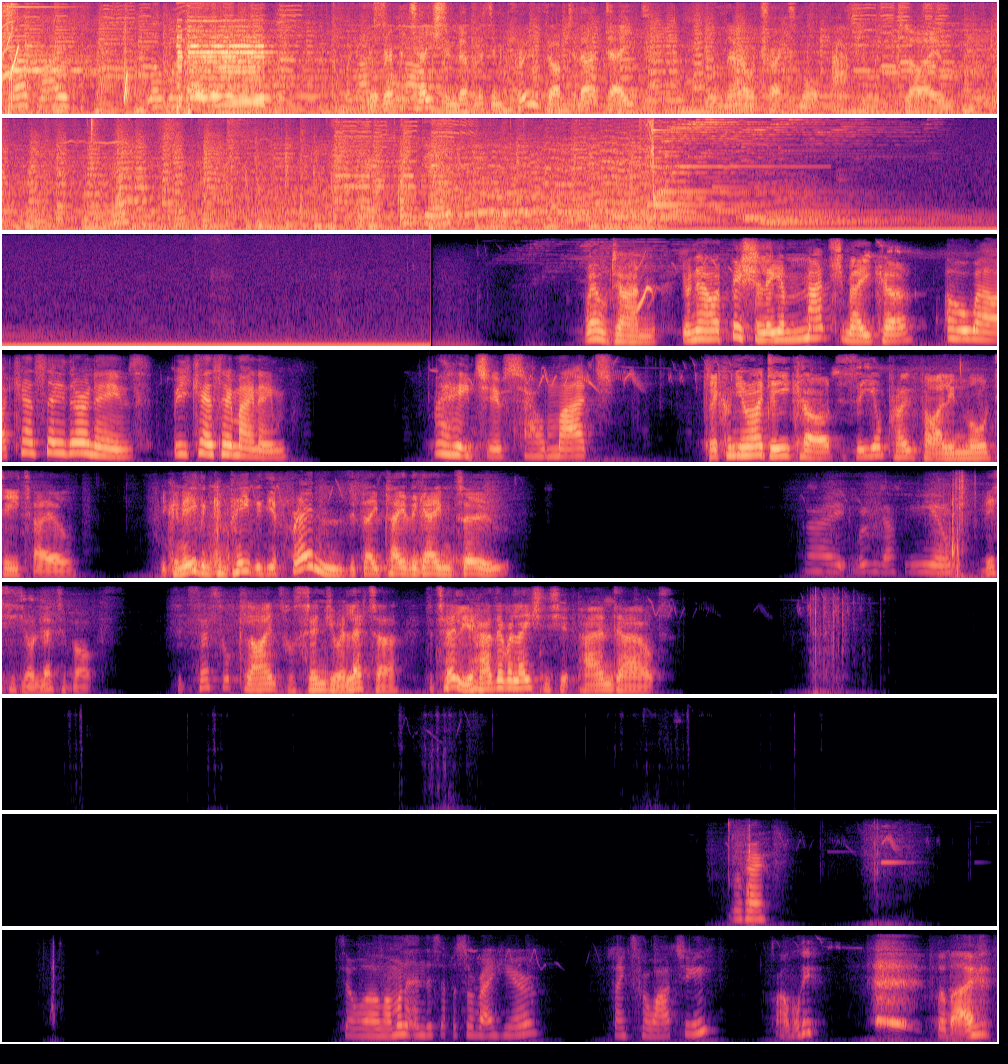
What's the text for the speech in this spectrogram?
love life. Love life. My god, Your so loud. reputation level has improved after that date. You'll now attract more affluent clients. Alright, I'm good. Well done. You're now officially a matchmaker. Oh wow, I can't say their names, but you can't say my name. I hate you so much. Click on your ID card to see your profile in more detail. You can even compete with your friends if they play the game too. Alright, what do we got from you? This is your letterbox. Successful clients will send you a letter to tell you how their relationship panned out. Okay. So um, I'm gonna end this episode right here. Thanks for watching. Probably. bye bye.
